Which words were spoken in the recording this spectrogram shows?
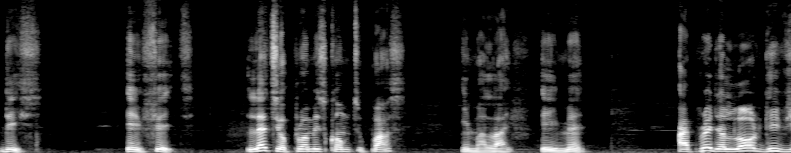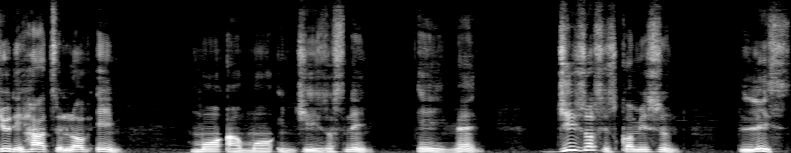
this in faith. Let your promise come to pass in my life. Amen. I pray the Lord give you the heart to love Him more and more in Jesus' name. Amen. Jesus is coming soon. Please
